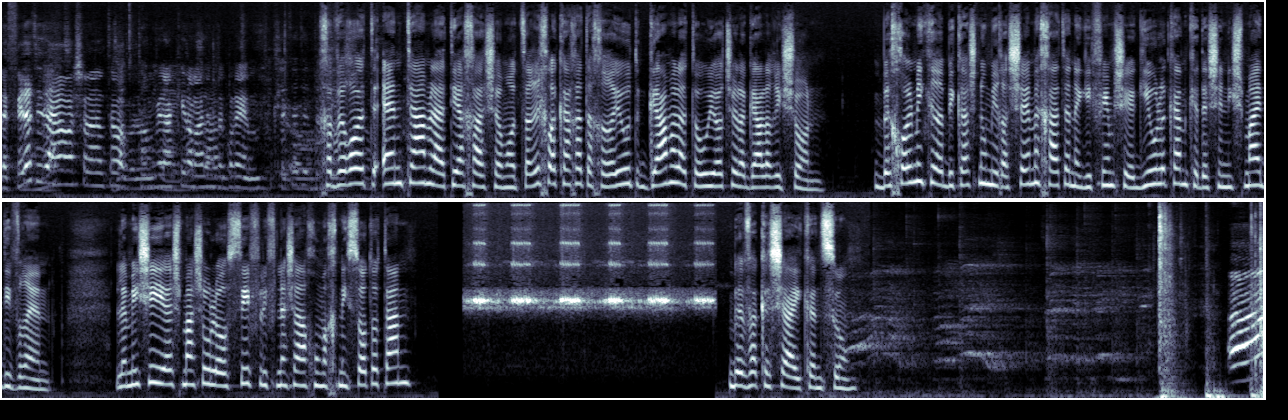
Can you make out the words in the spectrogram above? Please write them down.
לפי דעתי זה היה ממש רעיון טוב, אבל לא מבינה כאילו מה אתם מדברים. חברות, אין טעם להטיח האשמות, צריך לקחת אחריות גם על הטעויות של הגל הראשון. בכל מקרה, ביקשנו מראשי מחאת הנגיפים שיגיעו לכאן כדי שנשמע את דבריהן. למישהי יש משהו להוסיף לפני שאנחנו מכניסות אותן? בבקשה, ייכנסו. העם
